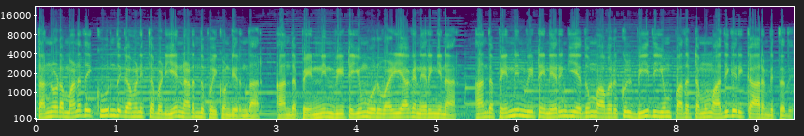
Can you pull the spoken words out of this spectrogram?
தன்னோட மனதை கூர்ந்து கவனித்தபடியே நடந்து போய் கொண்டிருந்தார். அந்த பெண்ணின் வீட்டையும் ஒரு வழியாக நெருங்கினார். அந்த பெண்ணின் வீட்டை நெருங்கியதும் அவருக்குள் பீதியும் பதட்டமும் அதிகரிக்க ஆரம்பித்தது.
